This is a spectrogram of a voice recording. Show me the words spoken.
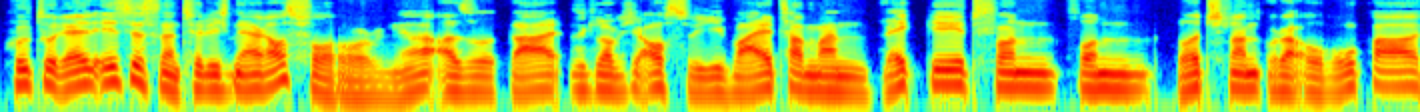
Kulturell ist es natürlich eine Herausforderung. Ja? Also da glaube ich auch so, je weiter man weggeht von, von Deutschland oder Europa,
